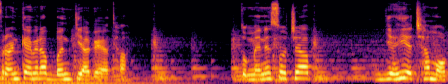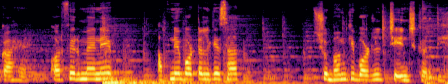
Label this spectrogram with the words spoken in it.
फ्रंट कैमरा बंद किया गया था। तो मैंने सोचा यही अच्छा मौका है और फिर मैंने अपने बॉटल के साथ शुभम की बॉटल चेंज कर दी।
